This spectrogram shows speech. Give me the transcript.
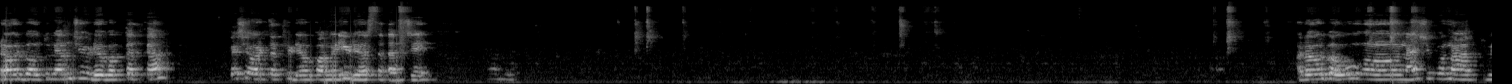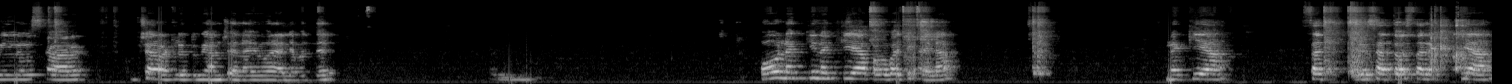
राहुल भाऊ तुम्ही आमचे व्हिडिओ बघतात का? कसे वाटतात व्हिडिओ? कॉमेडी व्हिडिओ असतात आमचे. राहुल भाऊ नाशिक नाशिकहून आहात तुम्ही. नमस्कार. खूप छान वाटलं तुम्ही आमच्या लाईव्ह वर आल्याबद्दल. हो नक्की नक्की या पावभाजी खायला. नक्की या. सात सात वाजता नक्की या.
